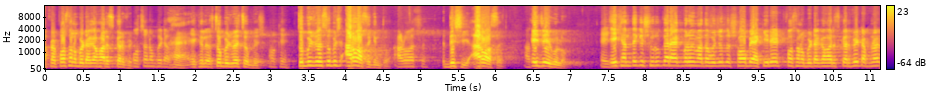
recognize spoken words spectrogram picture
আপনার পঁচানব্বই টাকা পার স্কোয়ার ফিট পঁচানব্বই টাকা। হ্যাঁ এগুলো চব্বিশ বাই চব্বিশ। ওকে চব্বিশ বাই চব্বিশ আরও আছে কিন্তু। আরও আছে। দেশি আরও আছে। এই যে এগুলো। এখান থেকে শুরু করে একবার ওই মাথা পর্যন্ত সব একই রেট পঁচানব্বই টাকা পার স্কোয়ার ফিট আপনার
